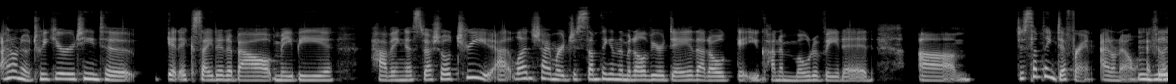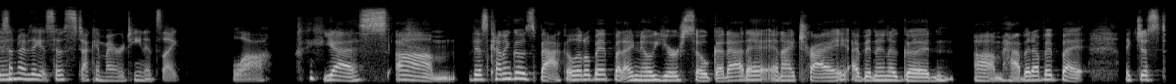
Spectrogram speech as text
I don't know, tweak your routine to get excited about maybe having a special treat at lunchtime or just something in the middle of your day that'll get you kind of motivated. Um, just something different. I don't know. Mm-hmm. I feel like mm-hmm. sometimes I get so stuck in my routine. It's like blah. yes. Um, this kind of goes back a little bit, but I know you're so good at it and I try. I've been in a good um, habit of it, but like just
